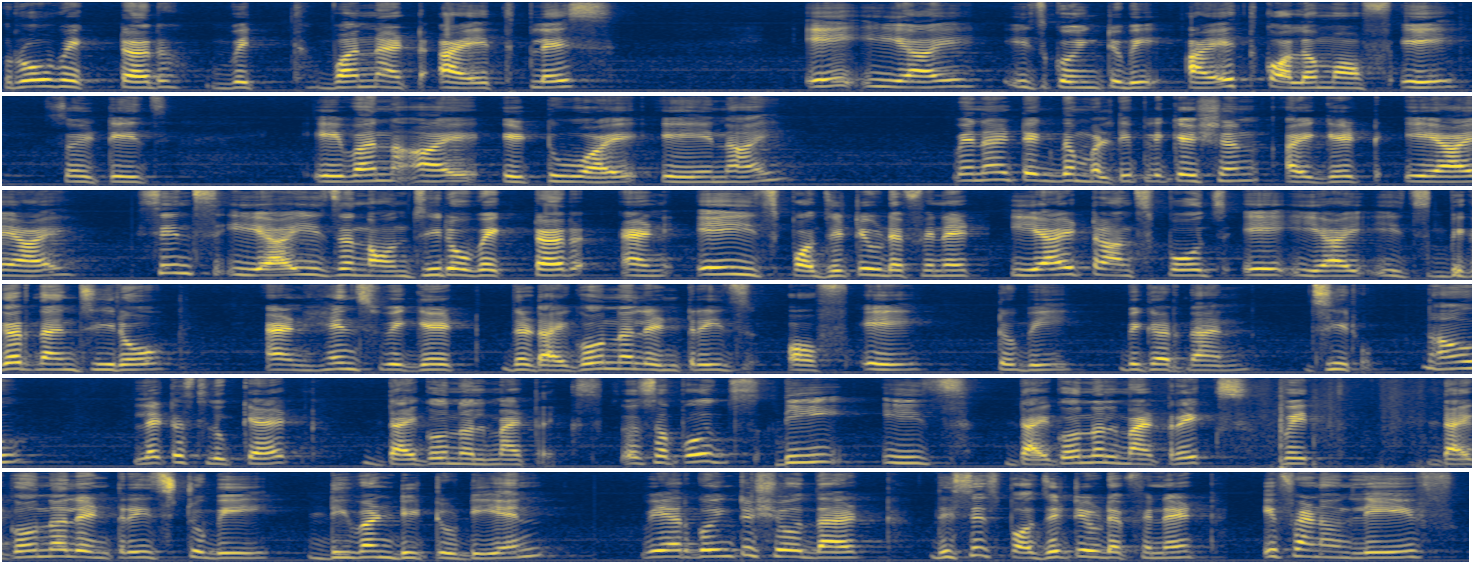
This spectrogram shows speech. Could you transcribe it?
row vector with 1 at ith place. A E i is going to be ith column of A. So, it is A 1 i, A 2 i, A n i. When I take the multiplication, I get A i i. Since E i is a non-zero vector and A is positive definite, E i transpose A E i is bigger than 0 and hence we get the diagonal entries of A to be bigger than 0. Now, let us look at diagonal matrix. So, suppose D is diagonal matrix with diagonal entries to be d 1 d 2 d n. We are going to show that this is positive definite if and only if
